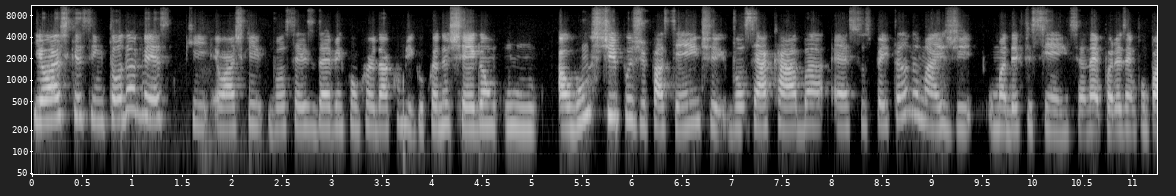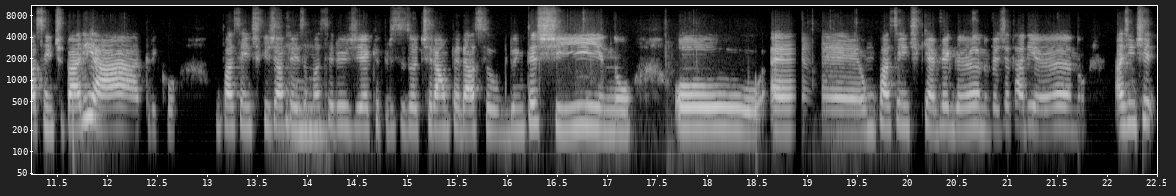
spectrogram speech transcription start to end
E eu acho que assim, toda vez que eu acho que vocês devem concordar comigo, quando chegam um, alguns tipos de paciente, você acaba é, suspeitando mais de uma deficiência, né? Por exemplo, um paciente bariátrico, um paciente que já fez uma cirurgia que precisou tirar um pedaço do intestino, ou é, é, um paciente que é vegano, vegetariano, a gente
